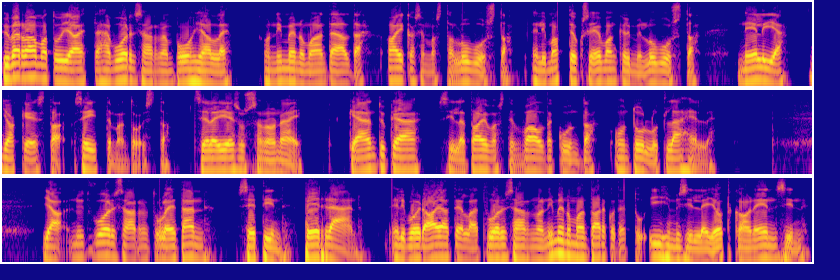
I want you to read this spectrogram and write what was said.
Hyvä raamatu että tähän vuorisaarnan pohjalle on nimenomaan täältä aikaisemmasta luvusta, eli Matteuksen evankelmin luvusta 4 jakeesta 17. Siellä Jeesus sanoi näin, kääntykää, sillä taivasten valtakunta on tullut lähelle. Ja nyt Vuorisaarna tulee tämän setin perään. Eli voidaan ajatella, että Vuorisaarna on nimenomaan tarkoitettu ihmisille, jotka on ensin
